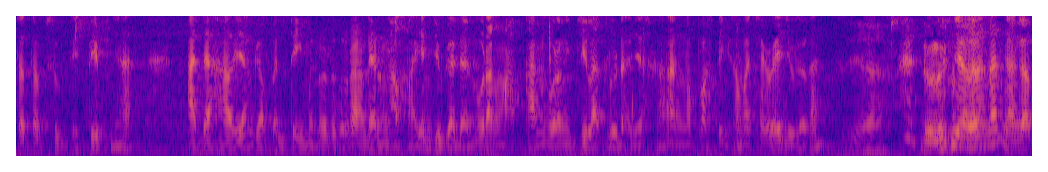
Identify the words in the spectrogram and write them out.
tetap subjektifnya. Ada hal yang gak penting menurut orang. Dan ngapain juga dan orang makan, orang jilat ludahnya sekarang ngeposting sama cewek juga kan. iya. Dulunya orang kan nganggap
